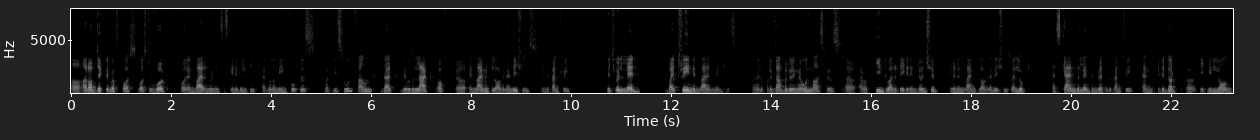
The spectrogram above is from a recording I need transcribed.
Uh, our objective, of course, was to work for environment and sustainability. That was our main focus. But we soon found that there was a lack of uh, environmental organizations in the country which were led by trained environmentalists. Uh, for example, during my own master's, uh, I was keen to undertake an internship in an environmental organization. So I looked, I scanned the length and breadth of the country, and it did not uh, take me long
